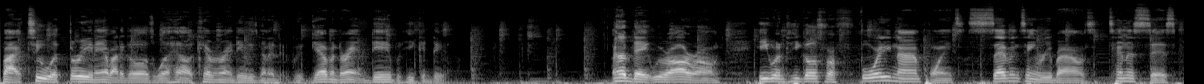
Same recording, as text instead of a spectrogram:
by two or three, and everybody goes, Well hell, Kevin Durant did what he's gonna do. Kevin Durant did what he could do. Update, we were all wrong. He went he goes for 49 points, 17 rebounds, 10 assists,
